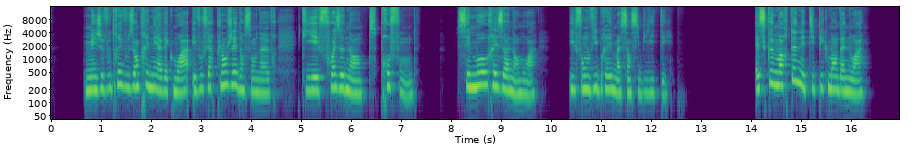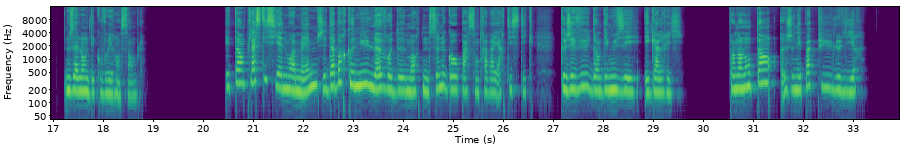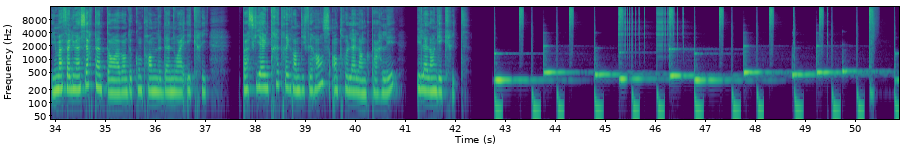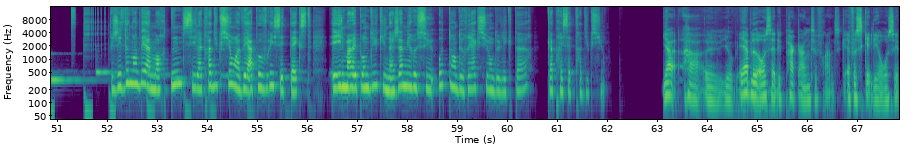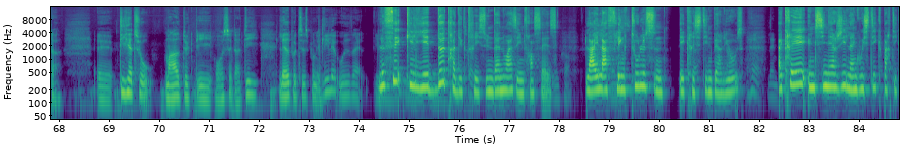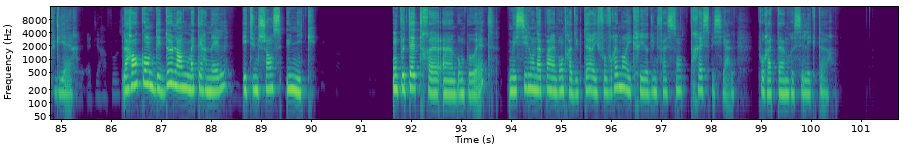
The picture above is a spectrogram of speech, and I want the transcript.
Mais je voudrais vous entraîner avec moi et vous faire plonger dans son œuvre qui est foisonnante, profonde. Ces mots résonnent en moi, ils font vibrer ma sensibilité. Est-ce que Morten est typiquement danois? Nous allons le découvrir ensemble. Étant plasticienne moi-même, j'ai d'abord connu l'œuvre de Morten Sønnegaard par son travail artistique, que j'ai vu dans des musées et galeries. Pendant longtemps, je n'ai pas pu le lire il m'a fallu un certain temps avant de comprendre le danois écrit, parce qu'il y a une très très grande différence entre la langue parlée et la langue écrite. J'ai demandé à Morten si la traduction avait appauvri ses textes et il m'a répondu qu'il n'a jamais reçu autant de réactions de lecteurs qu'après cette traduction. Jeg har øh, jo, jeg er blevet oversat et par gange til fransk af forskellige oversættere. Øh, de her to meget dygtige oversættere, de lavede på et tidspunkt et lille udvalg. Le fait qu'il y ait deux traductrices, une danoise et une française, Laila Flink Toulesen et Christine Berlioz, a créé une synergie linguistique particulière. La rencontre des deux langues maternelles est une chance unique. On peut être euh, un bon poète, mais si l'on n'a pas un bon traducteur, il faut vraiment écrire d'une façon très spéciale pour atteindre ses lecteurs.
